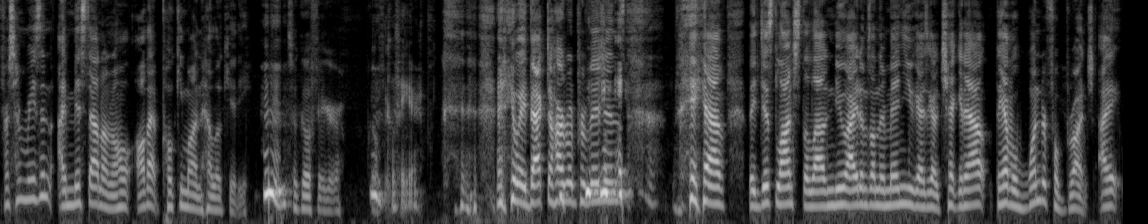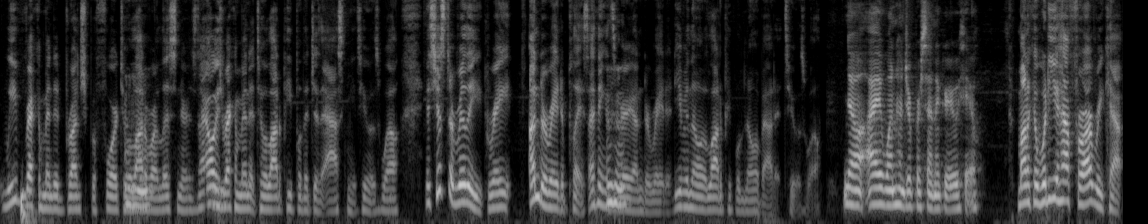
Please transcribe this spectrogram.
for some reason, I missed out on all, all that Pokemon Hello Kitty. Hmm. So go figure. Go Hmm, figure. Go figure. anyway, back to Heartwood Provisions. they have they just launched a lot of new items on their menu. You guys got to check it out. They have a wonderful brunch. I we've recommended brunch before to a lot of our listeners, and I always recommend it to a lot of people that just ask me to as well. It's just a really great underrated place. I think it's Mhm. very underrated, even though a lot of people know about it too as well. No, I 100% agree with you. Monica, what do you have for our recap?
